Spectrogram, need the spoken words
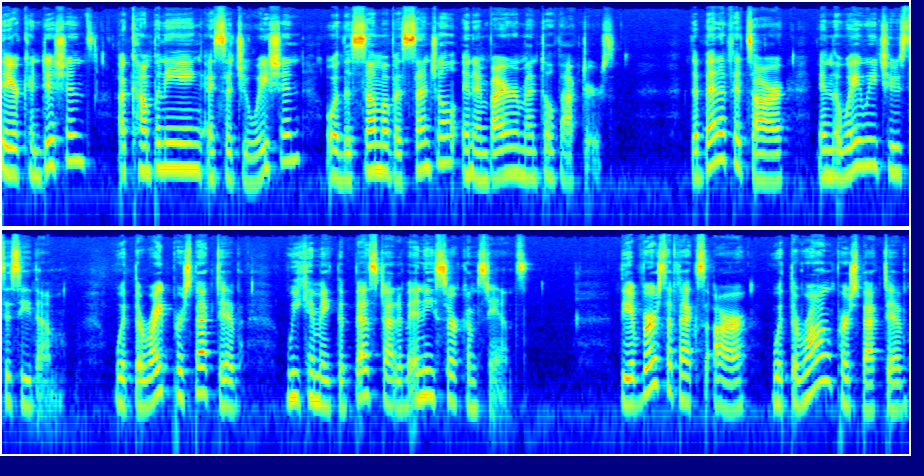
They are conditions accompanying a situation or the sum of essential and environmental factors. The benefits are in the way we choose to see them. With the right perspective, we can make the best out of any circumstance. The adverse effects are, with the wrong perspective,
